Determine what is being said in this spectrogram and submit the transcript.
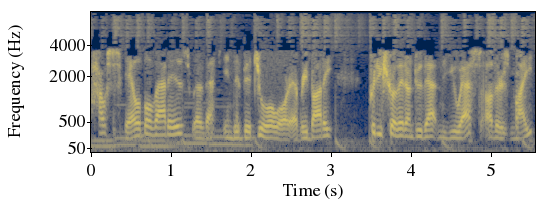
how scalable that is, whether that's individual or everybody. Pretty sure they don't do that in the U.S. Others might.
